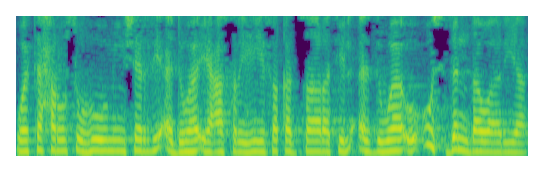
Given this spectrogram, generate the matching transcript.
وتحرسه من شر أدواء عصره فقد صارت الأدواء أسدا ضواريا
